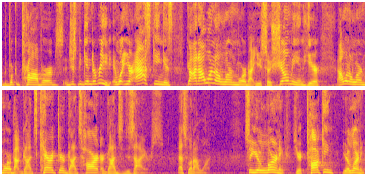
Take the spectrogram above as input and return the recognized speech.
or the book of Proverbs and just begin to read. And what you're asking is, God, I want to learn more about you. So show me in here. I want to learn more about God's character, God's heart, or God's desires. That's what I want. So you're learning. You're talking, you're learning.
